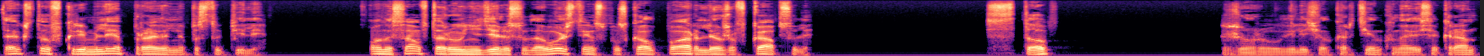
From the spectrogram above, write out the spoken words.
Так что в Кремле правильно поступили. Он и сам вторую неделю с удовольствием спускал пар, лежа в капсуле. «Стоп!» Жора увеличил картинку на весь экран.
